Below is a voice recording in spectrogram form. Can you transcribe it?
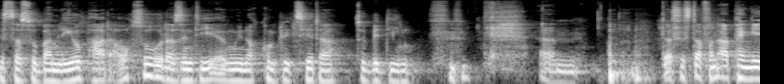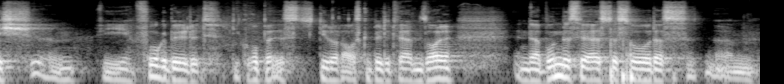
Ist das so beim Leopard auch so oder sind die irgendwie noch komplizierter zu bedienen? Ähm, das ist davon abhängig, ähm, wie vorgebildet die Gruppe ist, die dort ausgebildet werden soll. In der Bundeswehr ist es so, dass ähm,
